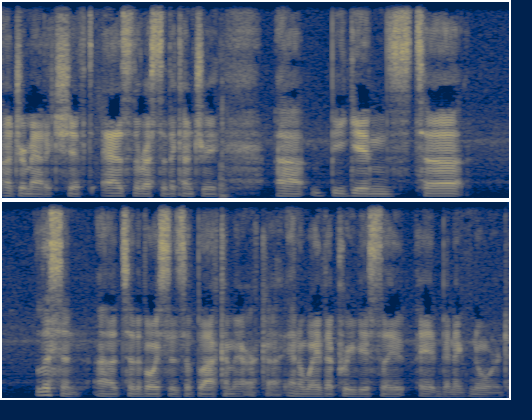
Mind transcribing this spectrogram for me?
a dramatic shift as the rest of the country uh, begins to listen uh, to the voices of Black America in a way that previously they had been ignored.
